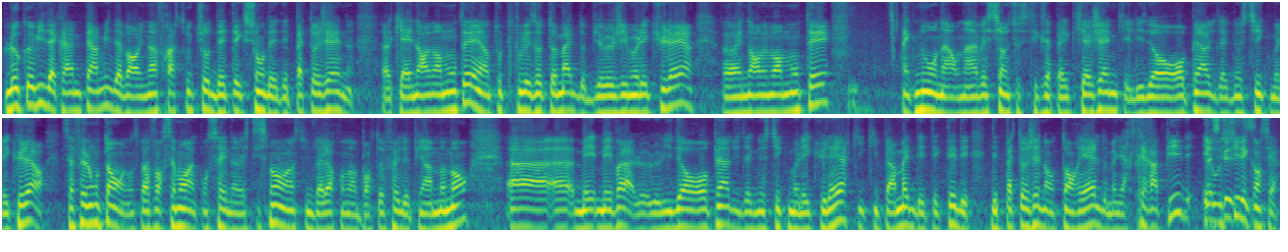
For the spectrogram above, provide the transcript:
le Covid a quand même permis d'avoir une infrastructure de détection des, des pathogènes euh, qui a énormément monté. Hein. Tout, tous les automates de biologie moléculaire ont énormément. Avec nous, on a, on a investi dans une société qui s'appelle Kiagen, qui est le leader européen du diagnostic moléculaire. Alors, ça fait longtemps, donc c'est pas forcément un conseil d'investissement, hein, c'est une valeur qu'on a en portefeuille depuis un moment. Euh, mais, mais voilà, le, le, leader européen du diagnostic moléculaire qui, qui permet de détecter des, des, pathogènes en temps réel de manière très rapide et parce aussi les cancers.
